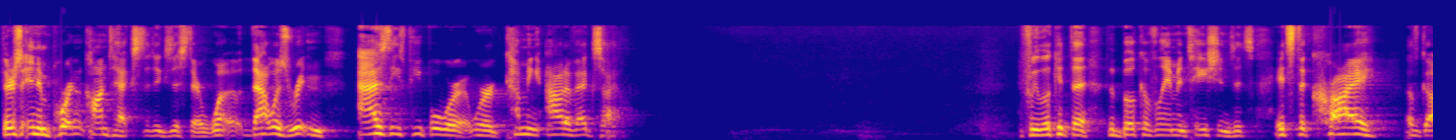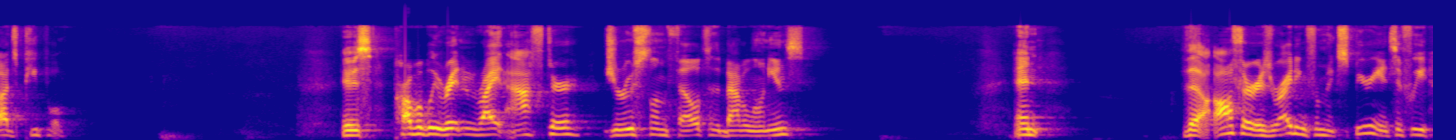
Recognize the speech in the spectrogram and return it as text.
there's an important context that exists there. That was written as these people were, were coming out of exile. If we look at the, the book of Lamentations, it's, it's the cry of God's people. It was probably written right after Jerusalem fell to the Babylonians. And the author is writing from experience. If we,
